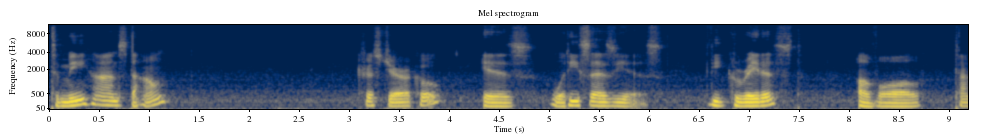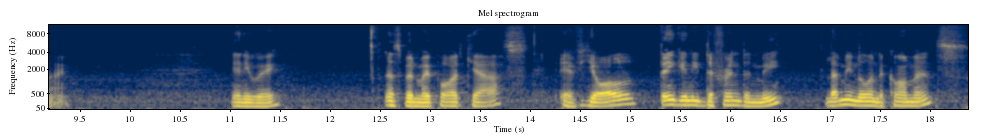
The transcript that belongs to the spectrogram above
to me, hands down, Chris Jericho is what he says he is the greatest of all time. Anyway, that's been my podcast. If y'all think any different than me, let me know in the comments.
